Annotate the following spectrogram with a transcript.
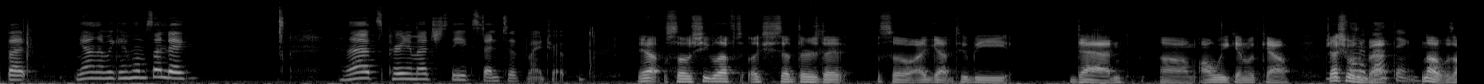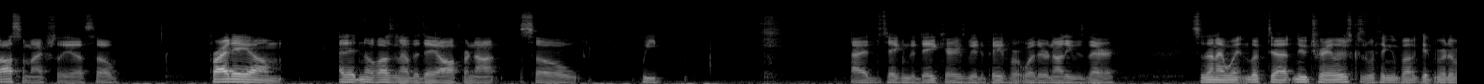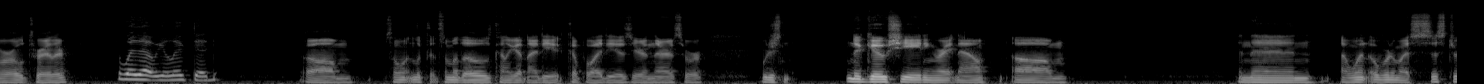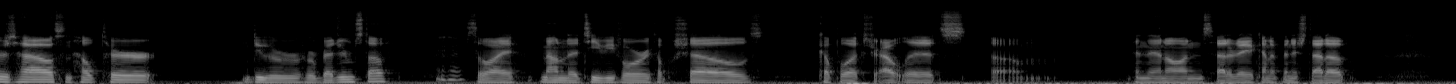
But yeah, then we came home Sunday. And that's pretty much the extent of my trip. Yeah. So she left, like she said, Thursday. So I got to be dad um, all weekend with Cal, which That's actually wasn't a bad. bad thing. No, it was awesome actually. Yeah. So Friday, um, I didn't know if I was gonna have the day off or not. So we, I had to take him to daycare because we had to pay for it whether or not he was there. So then I went and looked at new trailers because we're thinking about getting rid of our old trailer. The one that we lived in. Um, so I went and looked at some of those, kind of got an idea, a couple ideas here and there. So we're we're just negotiating right now. Um, and then I went over to my sister's house and helped her do her, her bedroom stuff. Mhm. So I mounted a TV for her, a couple shelves, a couple extra outlets. Um, and then on Saturday, I kind of finished that up.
